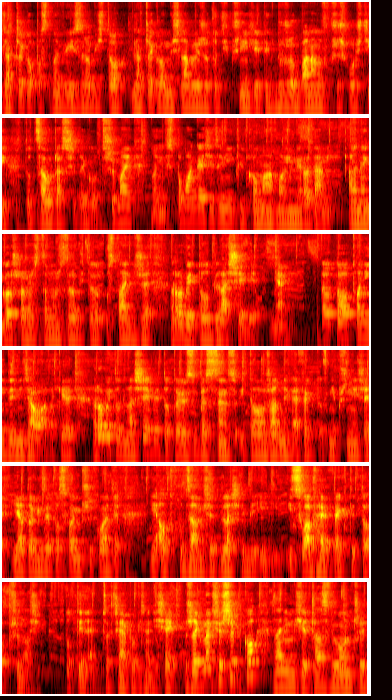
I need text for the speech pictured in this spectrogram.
Dlaczego postanowiłeś zrobić to, dlaczego myślałeś, że to Ci przyniesie tych dużo bananów w przyszłości, to cały czas się tego trzymaj, no i wspomagaj się tymi kilkoma moimi radami. Ale najgorsza rzecz, co możesz zrobić, to ustalić, że robię to dla siebie, nie? To, to, to nigdy nie działa. Takie robię to dla siebie, to to jest bez sensu i to żadnych efektów nie przyniesie. Ja to widzę po swoim przykładzie. Ja odchudzam się dla siebie i, i, i słabe efekty to przynosi. To tyle, co chciałem powiedzieć na dzisiaj. Żegnam się szybko, zanim mi się czas wyłączy.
